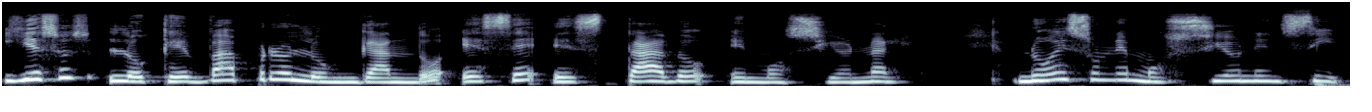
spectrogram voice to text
Y eso es lo que va prolongando ese estado emocional. No es una emoción en sí.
